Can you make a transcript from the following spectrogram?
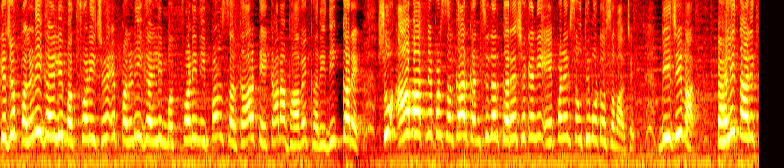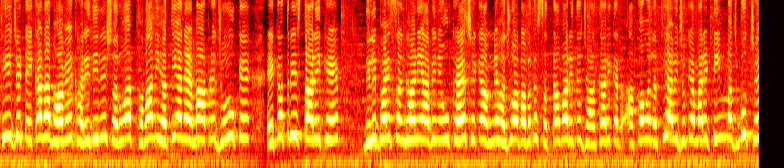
કે જે પલળી ગયેલી મગફળી છે, એ પલળી ગયેલી મગફળીની પણ સરકાર ટેકાના ભાવે ખરીદી કરે. શું આ વાતને પણ સરકાર કન્સિડર કરે છે કે નહીં, એ પણ એક સૌથી મોટો સવાલ છે. બીજી વાત, પહેલી તારીખથી જે ટેકાના ભાવે ખરીદીની શરૂઆત થવાની હતી અને એમાં આપણે જોયું કે એકત્રીસ તારીખે દિલીપભાઈ સંઘાણી આવીને એવું કહે છે કે અમને હજુ આ બાબતે સત્તાવાર રીતે જાણકારી આપવામાં નથી આવી જો કે અમારી ટીમ મજબૂત છે.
